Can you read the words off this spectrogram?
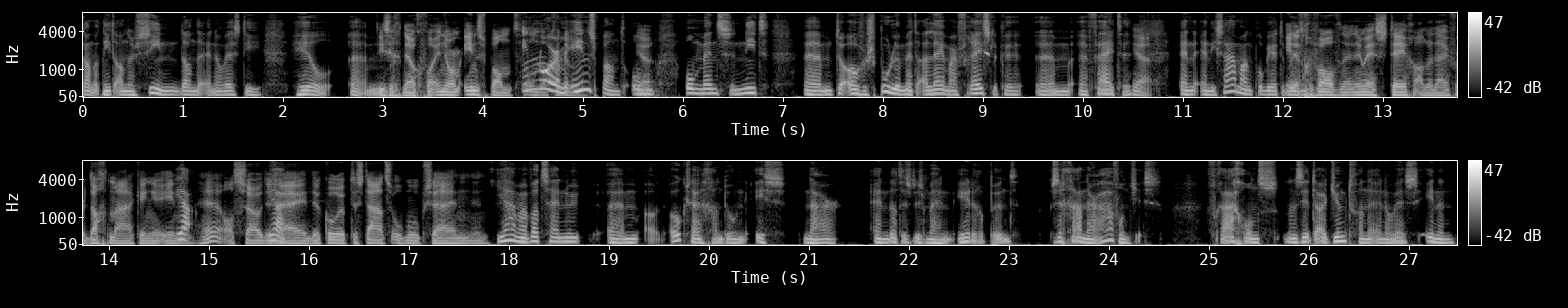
kan het niet anders zien dan de NOS die heel... Um, die zich in elk geval enorm inspant. Enorm inspant om, om mensen niet um, te overspoelen met alleen maar vreselijke um, uh, feiten. Ja. En, en die samenhang probeert te brengen. In het geval van de NOS tegen allerlei verdachtmakingen in. Ja. Hè, als zouden zij de corrupte staatsomroep zijn. En... Ja, maar wat zij nu ook zijn gaan doen is naar... En dat is dus mijn eerdere punt. Ze gaan naar avondjes. Vraag ons, dan zit de adjunct van de NOS in een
